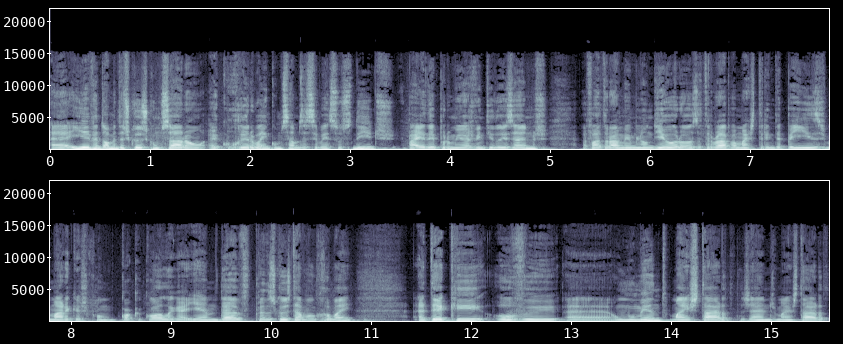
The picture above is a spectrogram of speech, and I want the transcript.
Uh, e eventualmente as coisas começaram a correr bem, começámos a ser bem-sucedidos. Eu dei por mim aos 22 anos a faturar meio milhão de euros, a trabalhar para mais de 30 países, marcas como Coca-Cola, H&M, Dove. Portanto, as coisas estavam a correr bem. Até que houve uh, um momento, mais tarde, já anos mais tarde,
